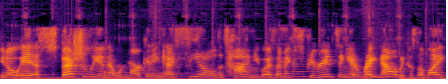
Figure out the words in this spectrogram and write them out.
you know, it, especially in network marketing. I see it all the time, you guys. I'm experiencing it right now because I'm like,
